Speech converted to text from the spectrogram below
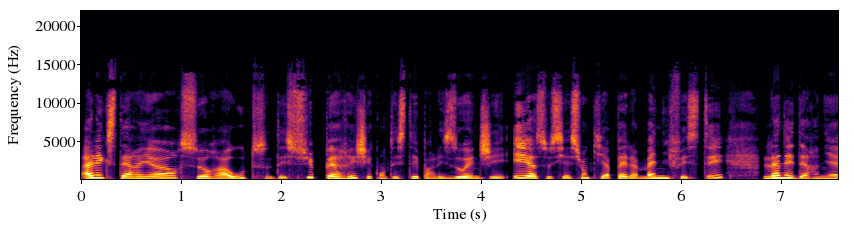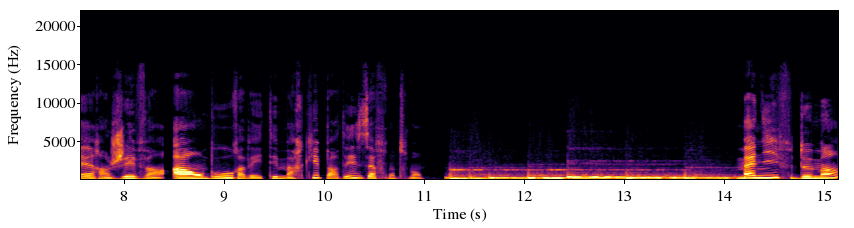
À l'extérieur, ce raout des super riches est contesté par les ONG et associations qui appellent à manifester. L'année dernière, un G20 à Hambourg avait été marqué par des affrontements. Manif demain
